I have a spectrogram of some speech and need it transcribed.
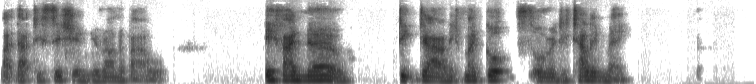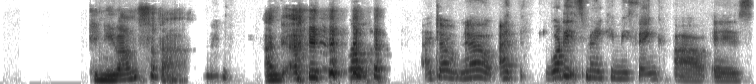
Like that decision you're on about. If I know deep down if my gut's already telling me? Can you answer that? And well, I don't know. I, what it's making me think about is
